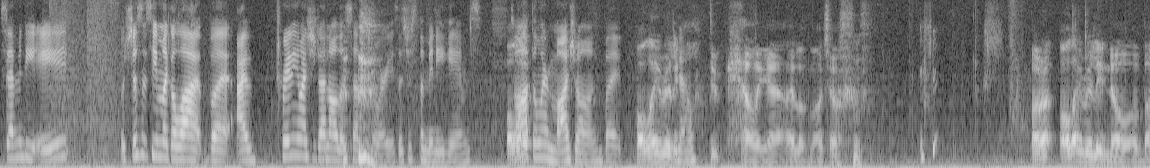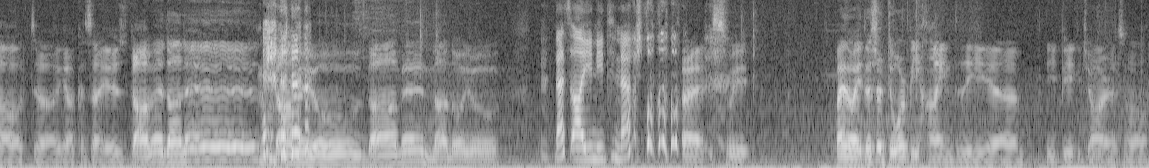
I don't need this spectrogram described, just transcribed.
78, which doesn't seem like a lot, but I've pretty much done all the sub stories. It's just the mini games. So I'll I, have to learn mahjong, but all I really you know. do hell yeah, I love macho. all, all I really know about uh, Yakuza is Dame Dane, Dame yo, Dame Nano yo. that's all you need to know. Alright, sweet. By the way, there's a door behind the uh, the big jar as well.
